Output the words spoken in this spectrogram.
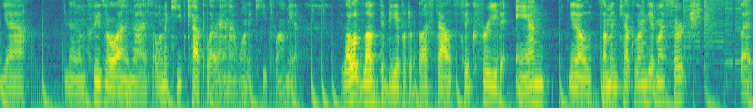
Yeah, and then I'm fusing with Leonidas. I want to keep Kepler, and I want to keep Lamia. Because I would love to be able to bust out Siegfried and, you know, summon Kepler and get my search. But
